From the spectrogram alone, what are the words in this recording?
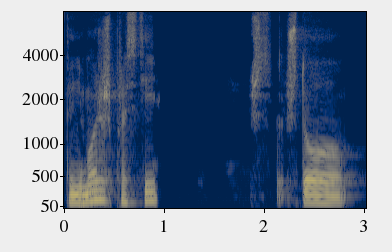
Ты не можешь простить, что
